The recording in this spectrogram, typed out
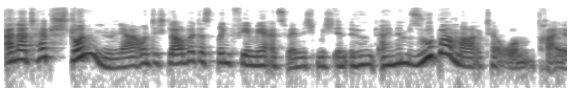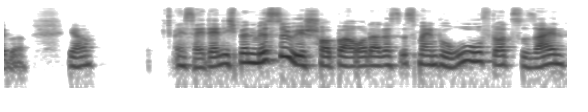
anderthalb Stunden, ja. Und ich glaube, das bringt viel mehr, als wenn ich mich in irgendeinem Supermarkt herumtreibe. Ja. Es sei denn, ich bin Mystery Shopper oder das ist mein Beruf, dort zu sein.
